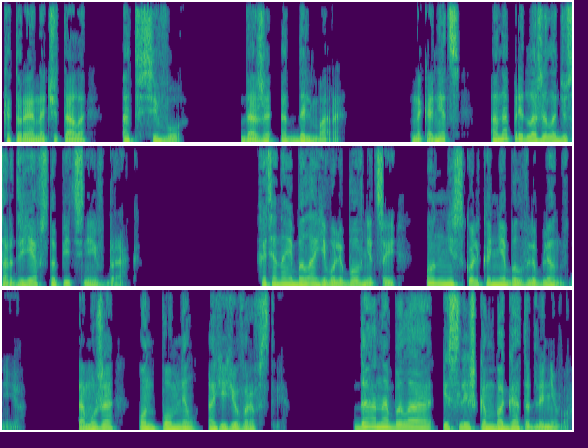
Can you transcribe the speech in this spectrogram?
которые она читала, от всего, даже от Дельмара. Наконец, она предложила Дюсардье вступить с ней в брак. Хоть она и была его любовницей, он нисколько не был влюблен в нее. К тому же он помнил о ее воровстве. Да, она была и слишком богата для него,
